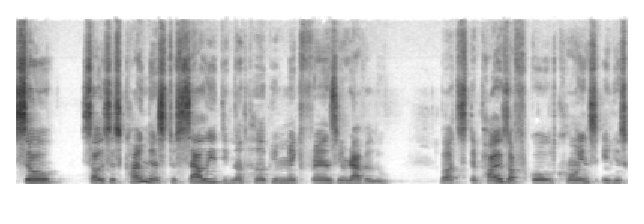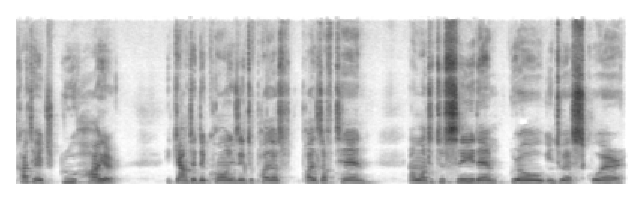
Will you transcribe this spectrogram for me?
So, Silas's kindness to Sally did not help him make friends in Raveloe. But the piles of gold coins in his cottage grew higher. He counted the coins into piles, piles of ten and wanted to see them grow into a square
